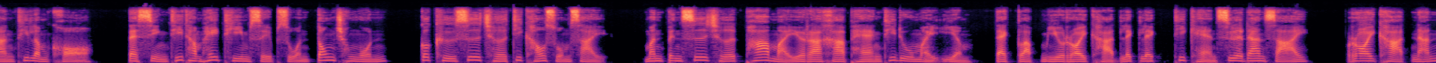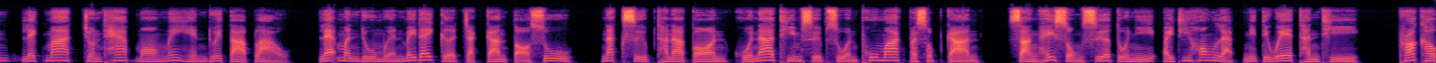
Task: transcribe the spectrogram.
างๆที่ลำคอ แต่สิ่งที่ทำให้ทีมสืบสวนต้องชงน ก็คือเสื้อเชิ้ตที่เขาสวมใส่ มันเป็นเสื้อเชิ้ตผ้าไหมราคาแพงที่ดูใหม่เอี่ยม แต่กลับมีรอยขาดเล็กๆ ที่แขนเสื้อด้านซ้าย รอยขาดนั้นเล็กมากจนแทบมองไม่เห็นด้วยตาเปล่า และมันดูเหมือนไม่ได้เกิดจากการต่อสู้ นักสืบธนากร หัวหน้าทีมสืบสวนผู้มากประสบการณ์ สั่งให้ส่งเสื้อตัวนี้ไปที่ห้องแลบนิติเวชทันที เพราะเขา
